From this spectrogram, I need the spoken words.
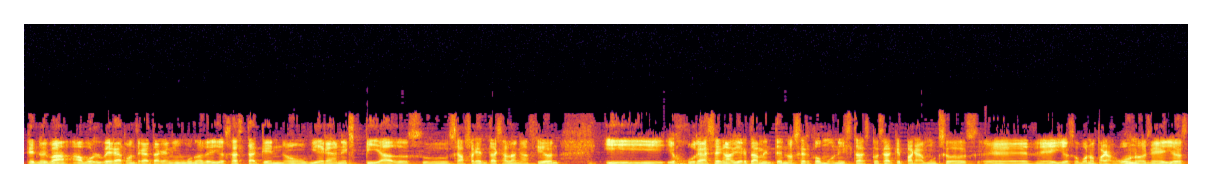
que no iba a volver a contratar a ninguno de ellos hasta que no hubieran expiado sus afrentas a la nación y, jurasen abiertamente no ser comunistas, cosa que para muchos eh, de ellos, o bueno, para algunos de ellos,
